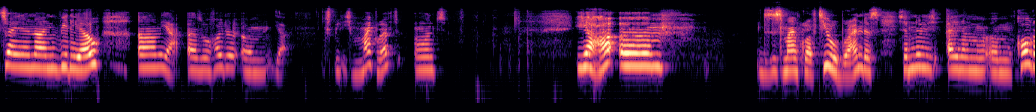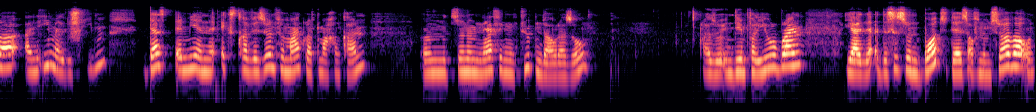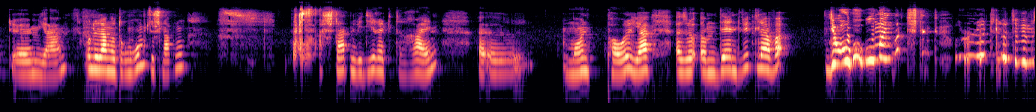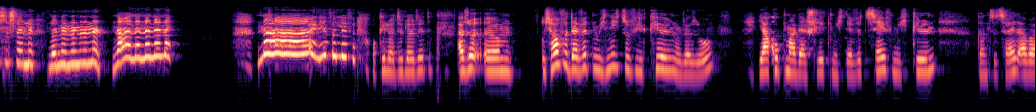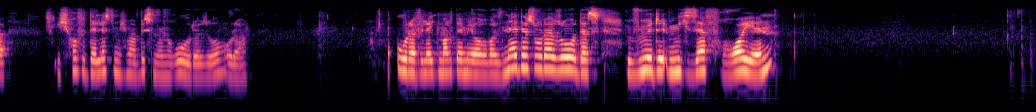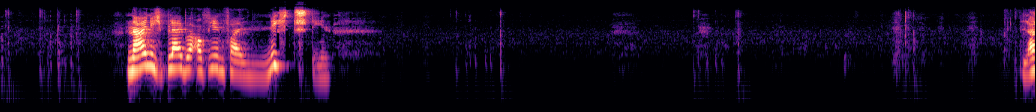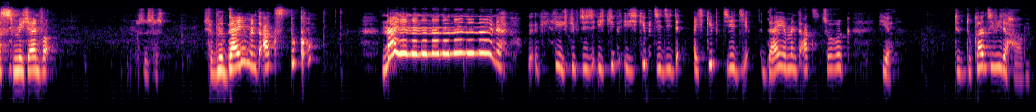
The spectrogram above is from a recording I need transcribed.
zu einem neuen Video. Ähm, ja, also heute, ähm, ja, spiele ich Minecraft und ja, ähm, das ist Minecraft Hero Brian. Das, ich habe nämlich einem ähm, Coder eine E-Mail geschrieben, dass er mir eine extra Version für Minecraft machen kann. Ähm, mit so einem nervigen Typen da oder so. Also in dem Fall Hero Brian. Ja, das ist so ein Bot, der ist auf einem Server und ähm, ja, ohne lange drum rum zu schnacken, starten wir direkt rein. Äh, moin Paul, ja, also ähm, der Entwickler war. Oh, oh, oh mein Gott, stimmt. Leute, Leute, wir müssen schnell. Nein, nein, nein, nein, nein, nein, nein, nein, nein, nein. Nein, Hilfe, Hilfe. Okay, Leute, Leute. Also, ähm, ich hoffe, der wird mich nicht so viel killen oder so. Ja, guck mal, der schlägt mich. Der wird safe mich killen ganze Zeit, aber ich, ich hoffe, der lässt mich mal ein bisschen in Ruhe oder so, oder oder vielleicht macht er mir auch was Nettes oder so. Das würde mich sehr freuen. Nein, ich bleibe auf jeden Fall nicht stehen. Lass mich einfach also, Was ist das? Ich habe eine Diamond-Axt bekommen. Nein, nein, nein, nein, nein, nein, nein, nein. nein. Okay, ich gebe dir, ich geb, ich geb dir die, ich geb dir die Diamond-Axt zurück. Hier. Du, du kannst sie wieder haben.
